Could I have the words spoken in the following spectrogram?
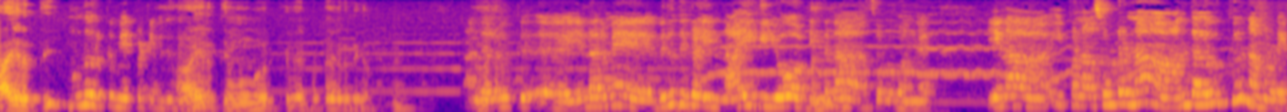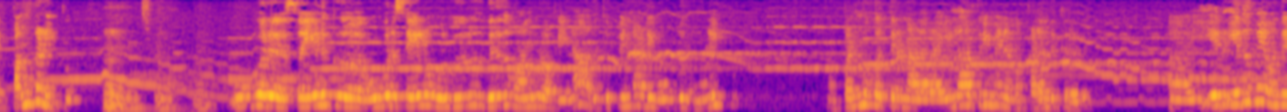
ஆயிரத்தி முன்னூறுக்கு மேற்பட்ட விருதுகள். ஆயிரத்தி முந்நூறுக்கு மேற்பட்ட விருதுகள். அந்த அளவுக்கு எல்லாருமே விருதுகளின் நாயகியோ அப்படின்னு தான் சொல்லுவாங்க. ஏன்னா இப்ப நான் சொல்றேன்னா அந்த அளவுக்கு நம்மளுடைய பங்களிப்பு. ஒவ்வொரு செயலுக்கு ஒவ்வொரு செயலும் ஒரு விருது விருது வாங்குறோம் அப்படின்னா அதுக்கு பின்னாடி ஒவ்வொரு உழைப்பு. பன்முக திறனாளரா எல்லாத்துலயுமே நம்ம கலந்துக்கிறது. ஆஹ் எது எதுவுமே வந்து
